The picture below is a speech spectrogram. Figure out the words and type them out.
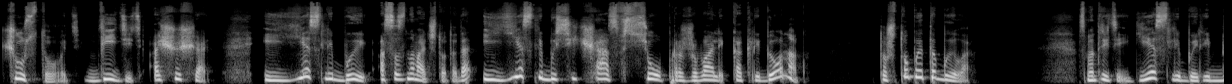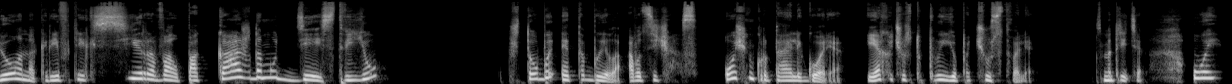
чувствовать, видеть, ощущать. И если бы осознавать что-то, да, и если бы сейчас все проживали как ребенок, то что бы это было? Смотрите, если бы ребенок рефлексировал по каждому действию, что бы это было? А вот сейчас очень крутая аллегория. Я хочу, чтобы вы ее почувствовали. Смотрите. Ой,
